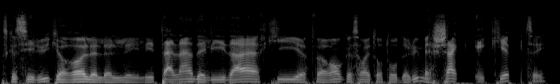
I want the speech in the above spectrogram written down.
Est-ce que c'est lui qui aura le- le- les, talents de leader qui euh, feront que ça va être autour de lui? Mais chaque équipe, tu sais.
